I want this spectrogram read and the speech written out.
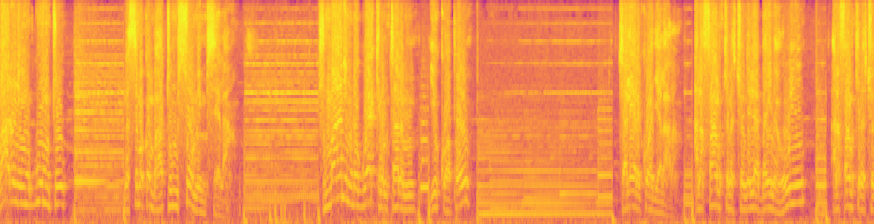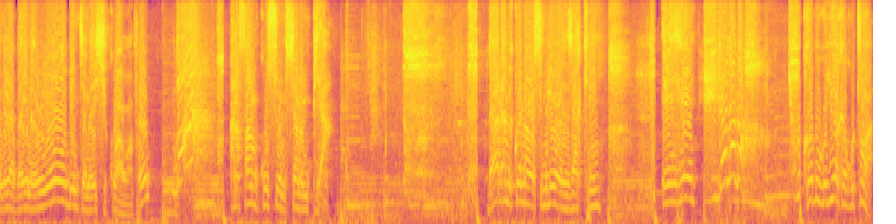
bado ni mgumu tu nasema kwamba hatumsomi msela chumbani mdogo wake na mtaalamu yuko hapo Chali alikuwa jalala anafahamu kinachoendelea baina huyu, anafahamu kinachoendelea baina huyo binti anaishi kwao hapo, anafahamu kuhusu msichana mpya. Dada amekwenda wasimulia wenzake, kwa sababu kujua akakutoa,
